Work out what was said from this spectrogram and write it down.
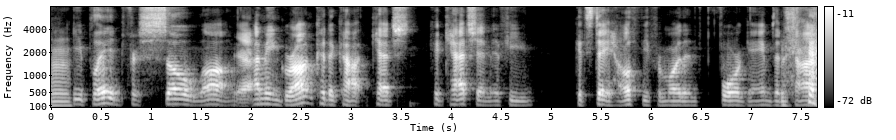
Mhm. he played for so long. Yeah. I mean, Gronk could have caught catch could catch him if he could stay healthy for more than four games at a time.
